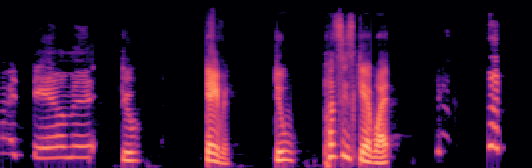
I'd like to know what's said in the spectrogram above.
God damn it. Do David, do pussies get wet?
